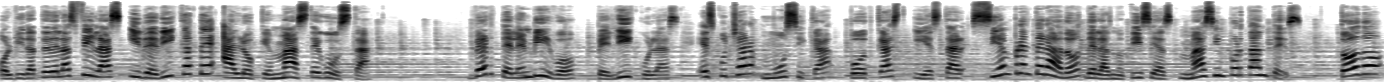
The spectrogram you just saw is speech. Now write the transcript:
Olvídate de las filas y dedícate a lo que más te gusta. Ver tele en vivo, películas, escuchar música, podcast y estar siempre enterado de las noticias más importantes. Todo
